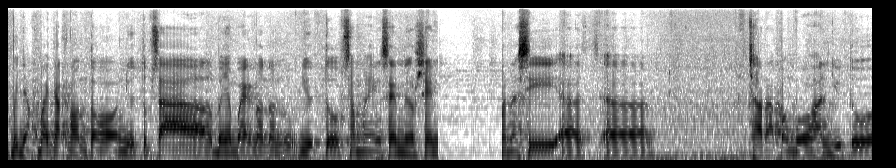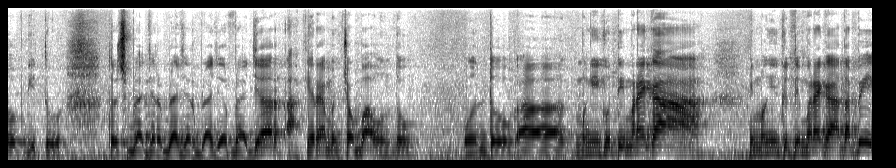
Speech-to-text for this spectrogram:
Banyak-banyak nonton YouTube sal. Banyak-banyak nonton YouTube sama yang senior senior mana sih eh, eh, cara pembawaan YouTube gitu. Terus belajar belajar belajar belajar. Akhirnya mencoba untuk untuk eh, mengikuti mereka. Mengikuti mereka. Tapi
